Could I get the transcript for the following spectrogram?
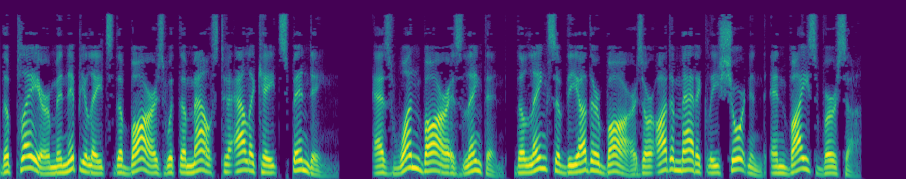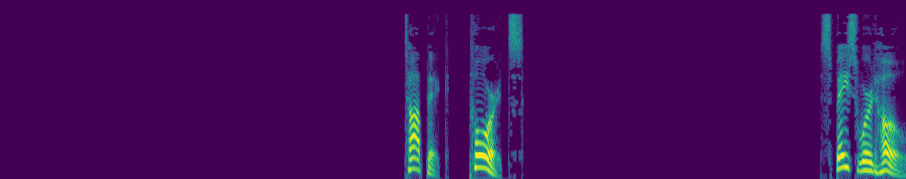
The player manipulates the bars with the mouse to allocate spending. As one bar is lengthened, the lengths of the other bars are automatically shortened and vice versa. Topic: Ports Spaceward Ho!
